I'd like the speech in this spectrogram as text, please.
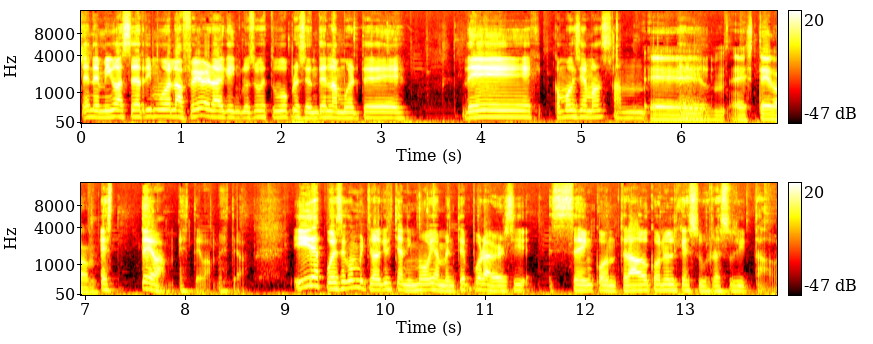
enemigo acérrimo de la fe, ¿verdad? Que incluso estuvo presente en la muerte de, de ¿cómo se llama? Eh, eh, Esteban. Esteban, Esteban, Esteban. Y después se convirtió al cristianismo, obviamente, por haberse se encontrado con el Jesús resucitado.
